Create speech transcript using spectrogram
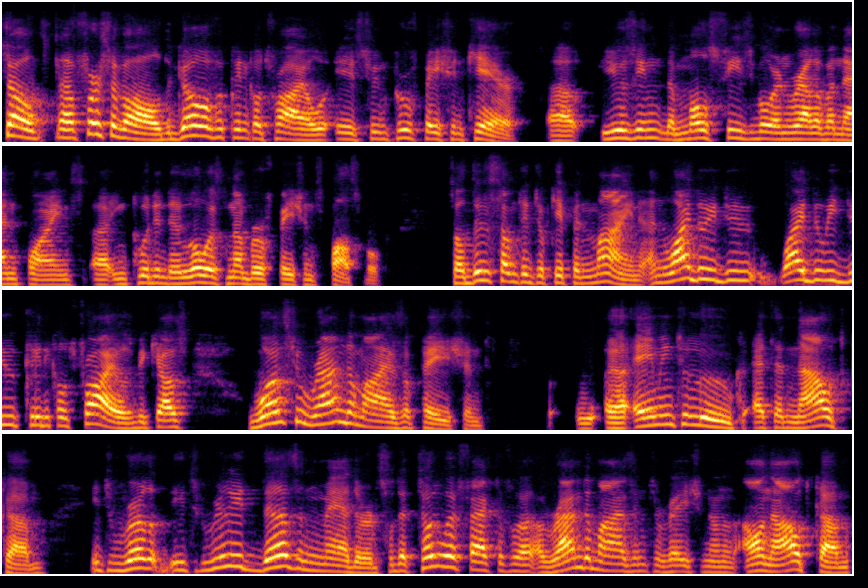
So, uh, first of all, the goal of a clinical trial is to improve patient care uh, using the most feasible and relevant endpoints, uh, including the lowest number of patients possible. So this is something to keep in mind. And why do we do why do we do clinical trials? Because once you randomize a patient, uh, aiming to look at an outcome, it really it really doesn't matter. So the total effect of a, a randomized intervention on on outcome,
